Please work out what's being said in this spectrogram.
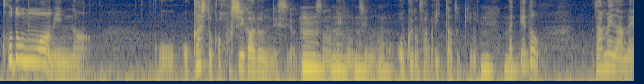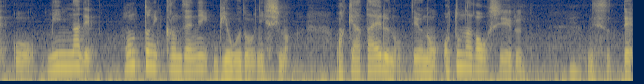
子供はみんなこうお菓子とか欲しがるんですよね、うん。その日本人の奥野さんが行った時に。だけどダメダメこうみんなで本当に完全に平等にしま分け与えるのっていうのを大人が教えるんですって。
